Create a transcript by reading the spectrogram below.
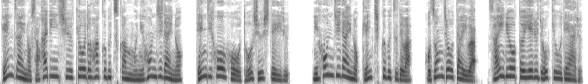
現在のサハリン州郷土博物館も日本時代の展示方法を踏襲している。日本時代の建築物では保存状態は最良と言える状況である。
